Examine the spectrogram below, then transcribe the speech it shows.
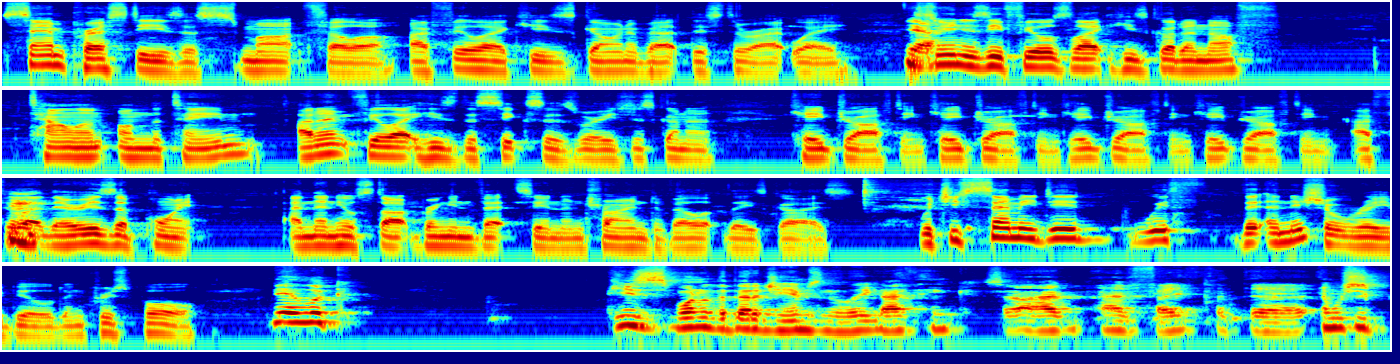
Sam Presti is a smart fella. I feel like he's going about this the right way. Yeah. As soon as he feels like he's got enough talent on the team, I don't feel like he's the Sixers where he's just going to keep drafting, keep drafting, keep drafting, keep drafting. I feel Hmm. like there is a point and then he'll start bringing vets in and try and develop these guys, which he semi did with the initial rebuild and Chris Paul. Yeah, look, he's one of the better GMs in the league, I think. So I have, I have faith that the and which is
